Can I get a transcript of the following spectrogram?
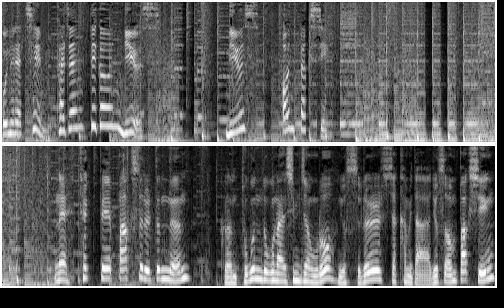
오늘 아침 가장 뜨거운 뉴스 뉴스 unboxing 네 택배 박스를 뜯는 그런 두근두근한 심정으로 뉴스를 시작합니다. 뉴스 unboxing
